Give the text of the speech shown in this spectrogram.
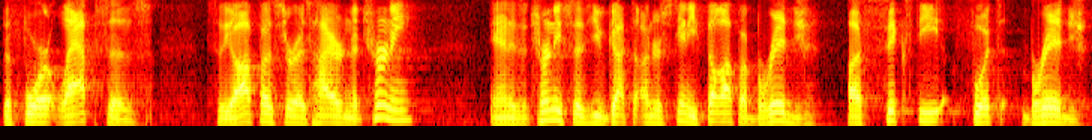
before it lapses. So the officer has hired an attorney, and his attorney says you've got to understand he fell off a bridge, a 60 foot bridge.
